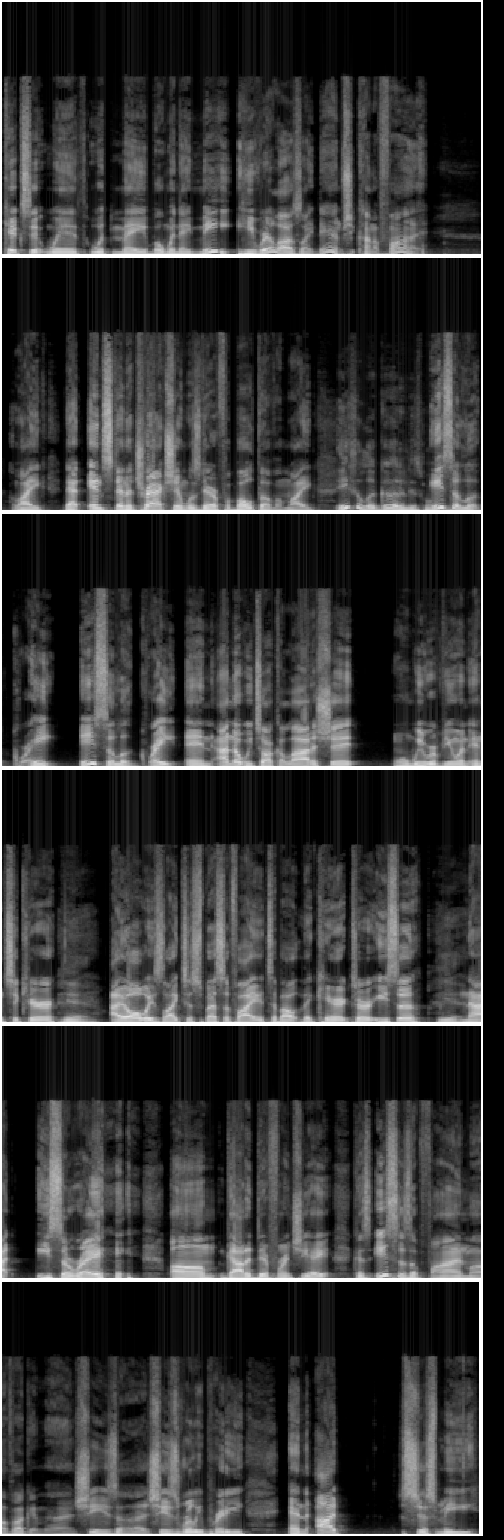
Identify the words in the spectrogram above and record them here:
kicks it with with May. But when they meet, he realized like, damn, she kind of fine. Like that instant attraction was there for both of them. Like Issa look good in this movie. Issa looked great. Issa looked great. And I know we talk a lot of shit when we reviewing Insecure. Yeah. I always like to specify it's about the character Issa, Yeah. not Issa Rae. um, gotta differentiate because Issa's a fine motherfucking man. She's uh she's really pretty. And I it's just me.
